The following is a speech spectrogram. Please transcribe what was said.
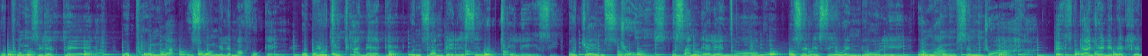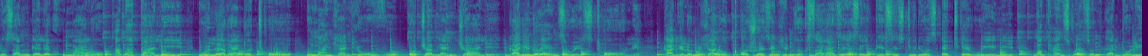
uphumzile kubheka uphumla usibongile Mafokeng ubeauty Thabete unisamkelisiwe Buthelezi uJames Jones usamkele Ngcongo usindisiwe Nduli umamsi Mjwaha ezintanjeni bekuhlela usamkele khumalo ababhali ulerato tho umandla ndlovu ujabulani njali kanye noyenziwe sithole. Kanti lo mdlalo uqoqwwe ezindlini zokusakaza yaseBC Studios eThekwini ngaphansi kweso lika Dolly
